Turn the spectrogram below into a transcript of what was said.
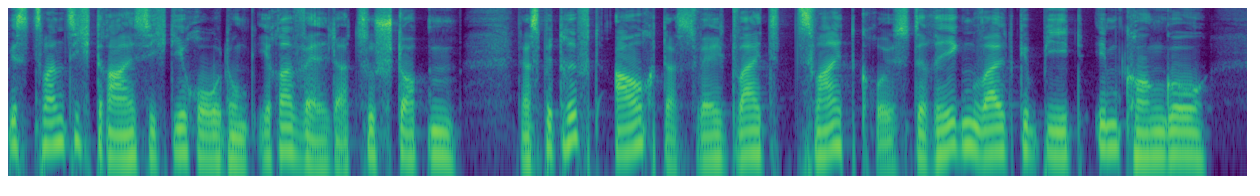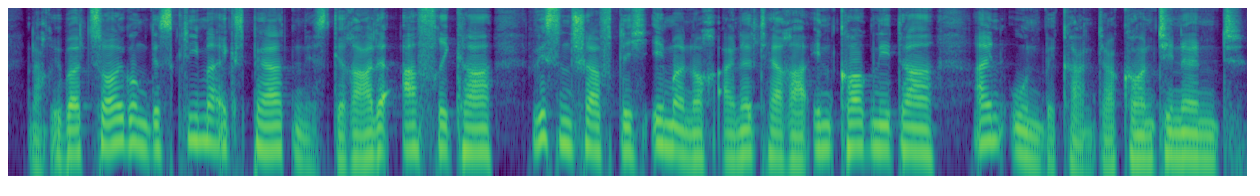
bis 2030 die Rodung ihrer Wälder zu stoppen. Das betrifft auch das weltweit zweit zweitgrößte Regenwaldgebiet im Kongo. Nach Überzeugung des Klimaexperten ist gerade Afrika wissenschaftlich immer noch eine Terra incognita, ein unbekannter Kontinent.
